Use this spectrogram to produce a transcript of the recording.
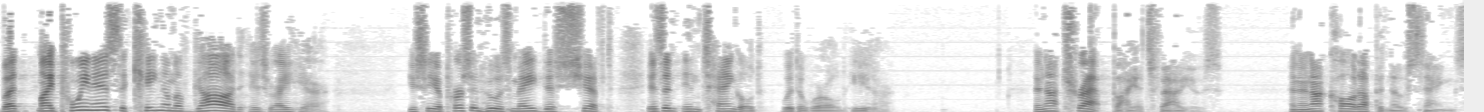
But my point is the kingdom of God is right here. You see, a person who has made this shift isn't entangled with the world either. They're not trapped by its values, and they're not caught up in those things.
